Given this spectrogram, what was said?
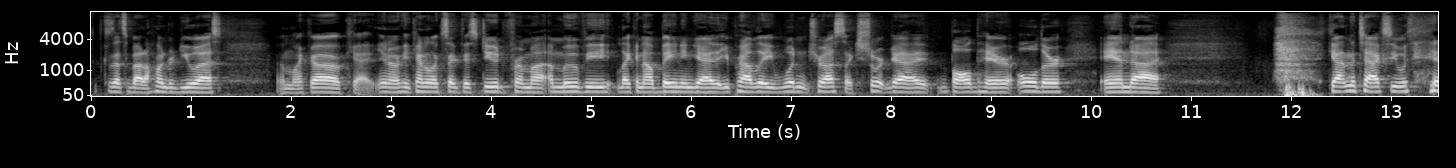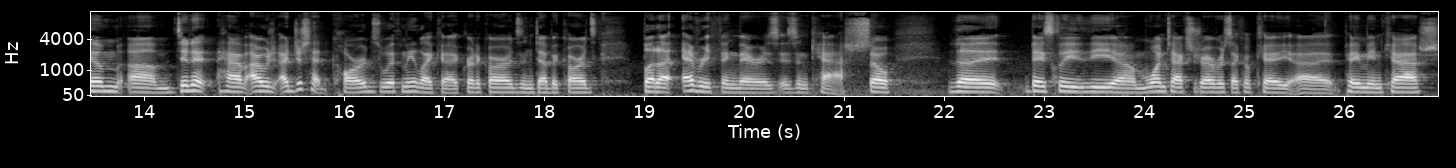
because that's about 100 US. I'm like, oh, okay. You know, he kind of looks like this dude from a, a, movie, like an Albanian guy that you probably wouldn't trust, like short guy, bald hair, older. And uh, got in the taxi with him. Um, didn't have, I, was, I just had cards with me, like uh, credit cards and debit cards, but uh, everything there is, is in cash. So the basically the um, one taxi driver is like, okay, uh, pay me in cash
